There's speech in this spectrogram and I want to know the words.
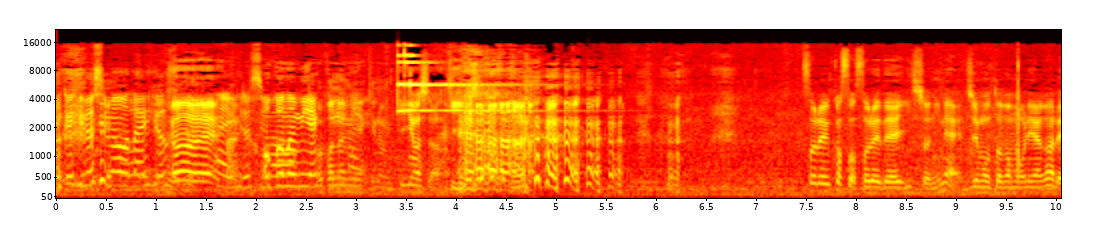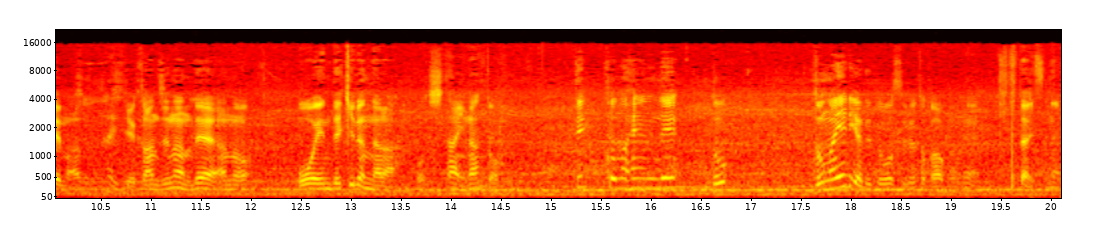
う一回広島を代表する。はい。はい広島お好み焼きお好み焼きの聞きました。聞きました。それこそそれで一緒にね地元が盛り上がればっていう感じなんであの応援できるんならこうしたいなと。でこの辺でどどのエリアでどうするとかもね聞きたいですね。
